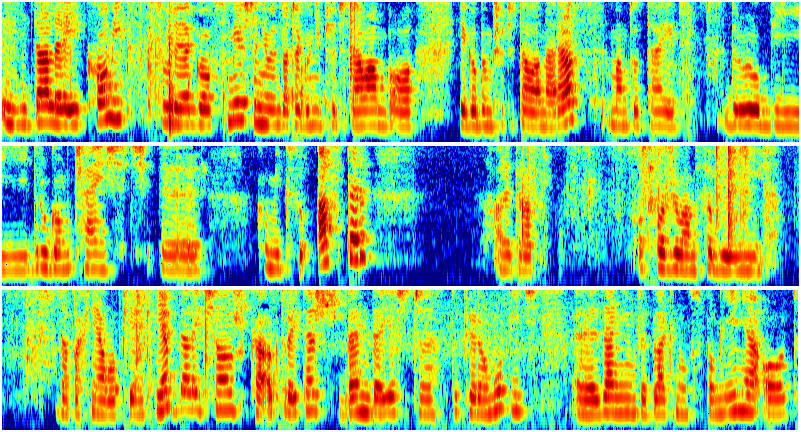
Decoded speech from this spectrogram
I dalej komiks, którego w sumie jeszcze nie wiem dlaczego nie przeczytałam, bo jego bym przeczytała na raz. Mam tutaj drugi, drugą część y, komiksu After, ale teraz otworzyłam sobie i zapachniało pięknie. Dalej książka, o której też będę jeszcze dopiero mówić, e, zanim wyblakną wspomnienia od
